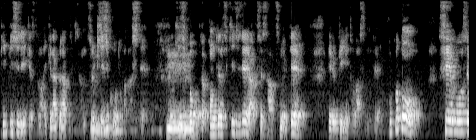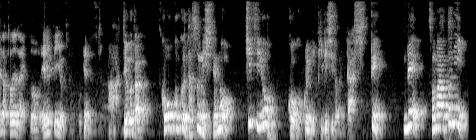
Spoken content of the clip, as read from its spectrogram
PPC でいけてたのはいけなくなってきたので、そういう記事項とか出して、うん記事広告とかコンテンツ記事でアクセス集めて LP に飛ばすんで、ここと整合性が取れないと LP よくてもこけるんですよ。あということは、広告出すにしても、記事を広告に PPC とかに出して、で、その後に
